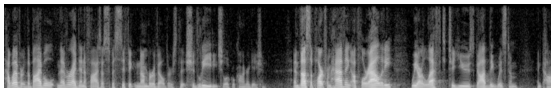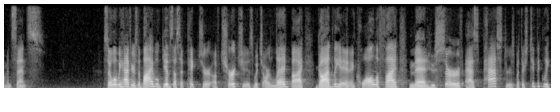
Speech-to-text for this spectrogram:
However, the Bible never identifies a specific number of elders that should lead each local congregation. And thus, apart from having a plurality, we are left to use godly wisdom and common sense. So, what we have here is the Bible gives us a picture of churches which are led by godly and qualified men who serve as pastors, but there's typically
